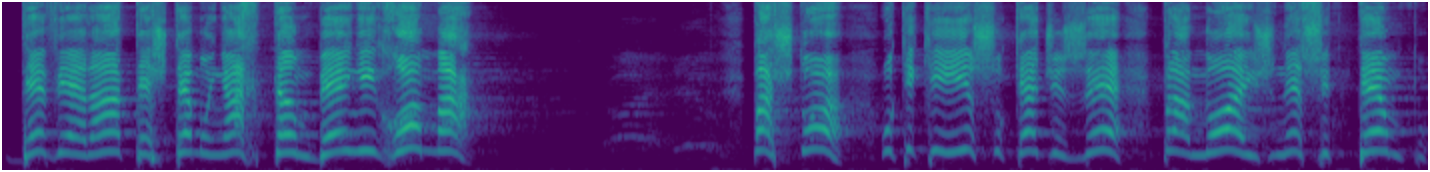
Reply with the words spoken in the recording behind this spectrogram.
deverá testemunhar também em Roma. Pastor, o que, que isso quer dizer para nós nesse tempo?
